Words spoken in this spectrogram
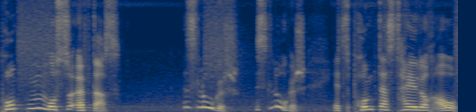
Pumpen musst du öfters. Ist logisch, ist logisch. Jetzt pumpt das Teil doch auf.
